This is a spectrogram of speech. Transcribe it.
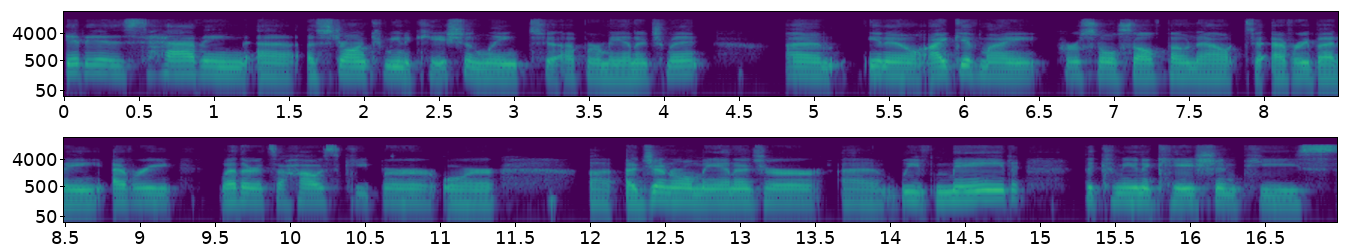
it is having a, a strong communication link to upper management. Um, you know, I give my personal cell phone out to everybody, every whether it's a housekeeper or uh, a general manager. Um, we've made the communication piece.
